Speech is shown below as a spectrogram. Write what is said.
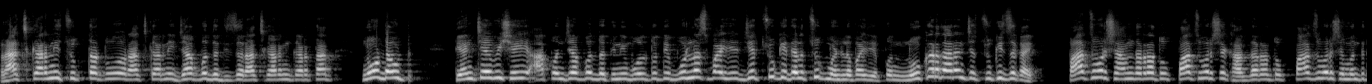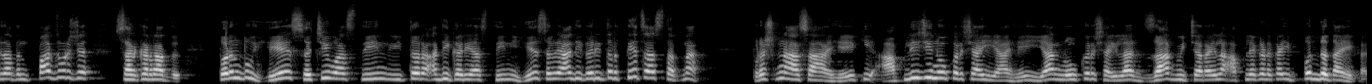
राजकारणी चुकतात व राजकारणी ज्या पद्धतीचं राजकारण करतात नो डाऊट त्यांच्याविषयी आपण ज्या पद्धतीने बोलतो ते बोललंच पाहिजे. जे चूक आहे त्याला चूक म्हटलं पाहिजे. पण नोकरदारांच्या चुकीचं काय? पाच वर्ष आमदार राहतो पाच वर्ष खासदार राहतो पाच वर्ष मंत्री राहतो पाच वर्ष सरकार राहतं. परंतु हे सचिव असतील इतर अधिकारी असतील हे सगळे अधिकारी तर तेच असतात ना. प्रश्न असा आहे की आपली जी नोकरशाही आहे या नोकरशाहीला जाब विचारायला आपल्याकडे काही पद्धत आहे का?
